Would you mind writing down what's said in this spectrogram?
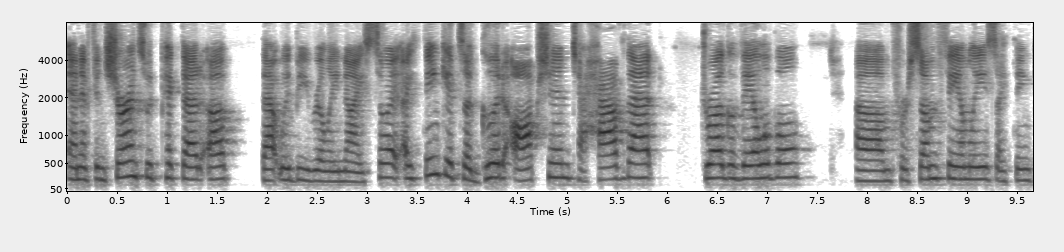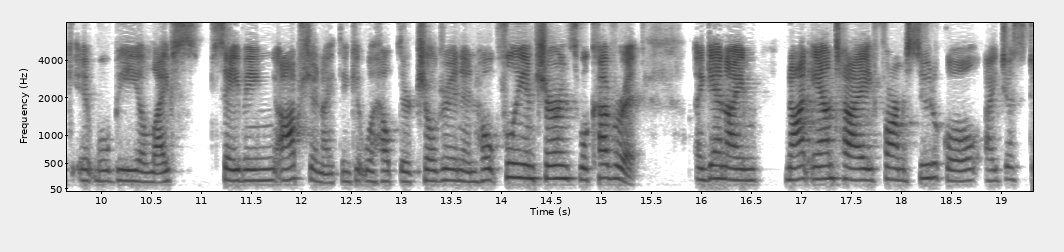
And if insurance would pick that up, that would be really nice. So I, I think it's a good option to have that drug available. Um, for some families, I think it will be a life saving option. I think it will help their children, and hopefully, insurance will cover it. Again, I'm not anti pharmaceutical. I just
